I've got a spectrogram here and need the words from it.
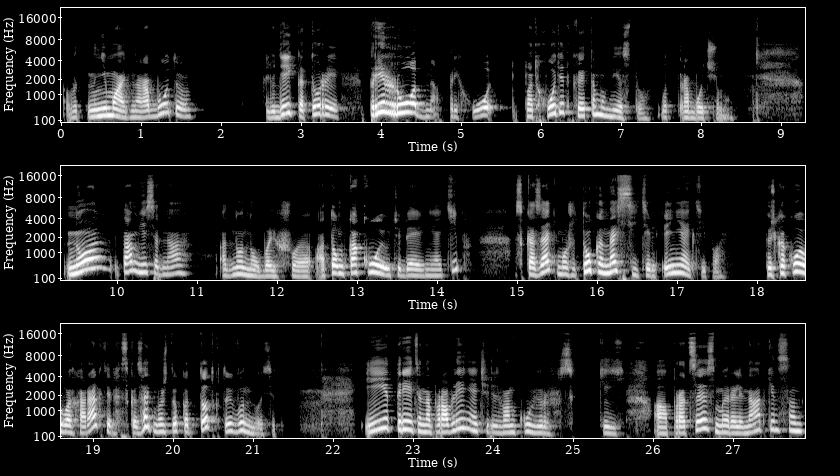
вот, нанимать на работу людей, которые природно приход, подходят к этому месту, вот рабочему. Но там есть одна, одно но большое. О том, какой у тебя энеотип, сказать может только носитель энеотипа. То есть какой у вас характер, сказать может только тот, кто его носит. И третье направление через ванкуверский а, процесс Мэрилин Аткинсон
